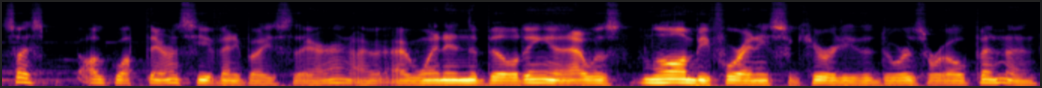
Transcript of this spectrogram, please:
So I, will go up there and see if anybody's there. And I, I went in the building, and that was long before any security. The doors were open, and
